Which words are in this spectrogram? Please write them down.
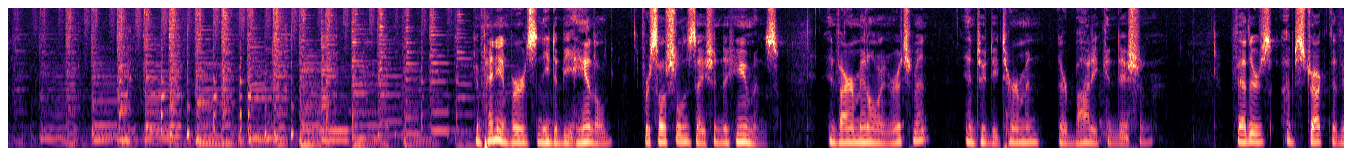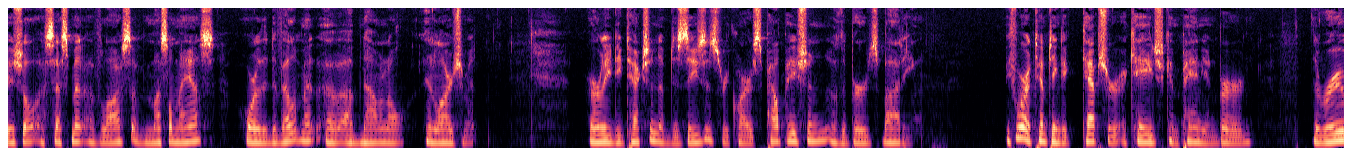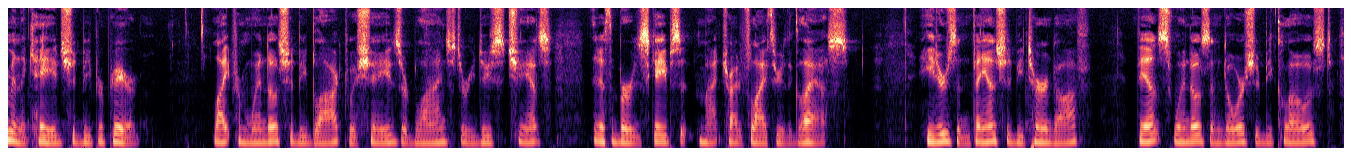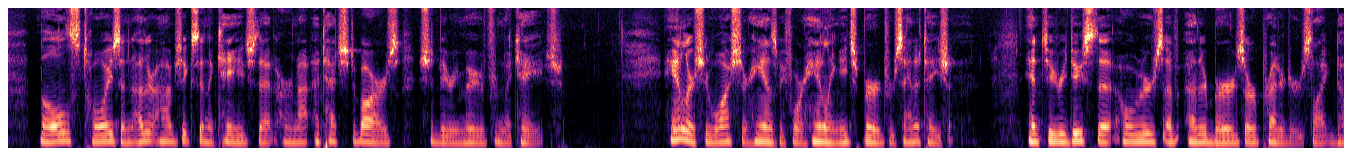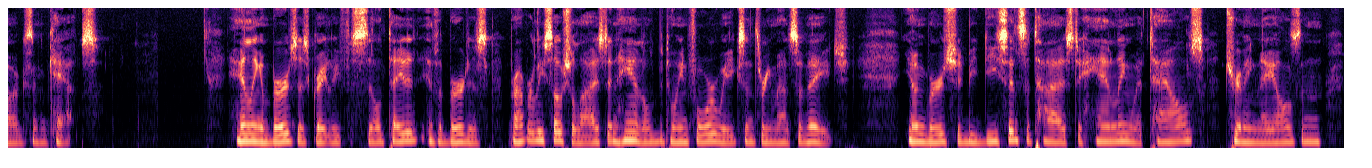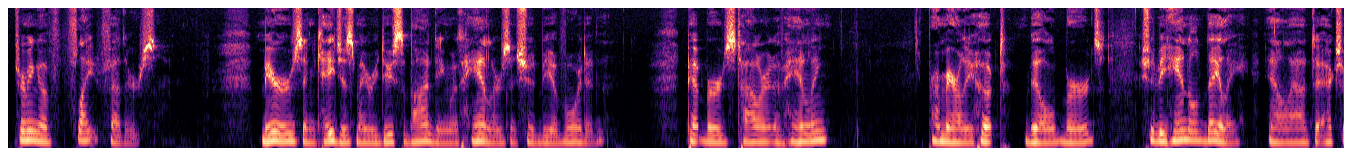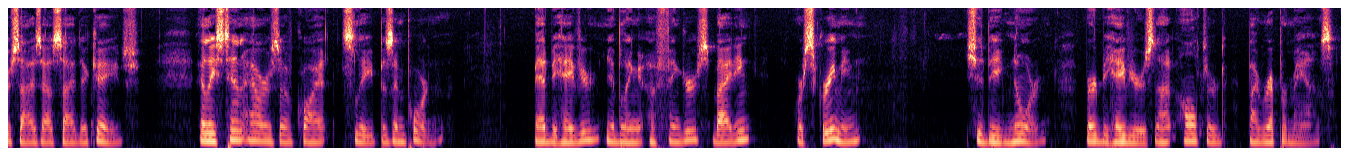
Companion birds need to be handled for socialization to humans, environmental enrichment, and to determine their body condition. Feathers obstruct the visual assessment of loss of muscle mass or the development of abdominal enlargement. Early detection of diseases requires palpation of the bird's body. Before attempting to capture a caged companion bird, the room and the cage should be prepared. Light from windows should be blocked with shades or blinds to reduce the chance that if the bird escapes, it might try to fly through the glass. Heaters and fans should be turned off. Vents, windows, and doors should be closed. Bowls, toys, and other objects in the cage that are not attached to bars should be removed from the cage. Handlers should wash their hands before handling each bird for sanitation and to reduce the odors of other birds or predators like dogs and cats. Handling of birds is greatly facilitated if the bird is properly socialized and handled between four weeks and three months of age. Young birds should be desensitized to handling with towels, trimming nails, and trimming of flight feathers. Mirrors and cages may reduce the bonding with handlers and should be avoided. Pet birds tolerant of handling, primarily hooked bill birds, should be handled daily and allowed to exercise outside their cage. At least 10 hours of quiet sleep is important. Bad behavior, nibbling of fingers, biting, or screaming should be ignored. Bird behavior is not altered by reprimands.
